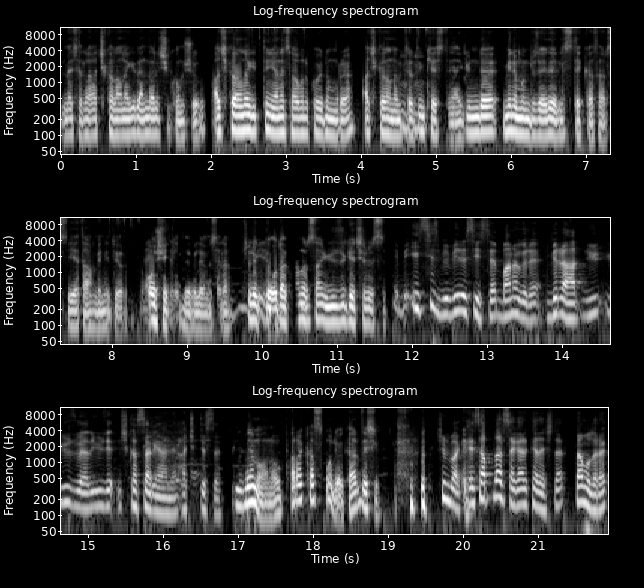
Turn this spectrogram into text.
mesela açık alana gidenler için konuşuyorum. Açık alana gittin yan hesabını koydun buraya. Açık alana bitirdin kestin. Yani günde minimum düzeyde 50 stack kasarsın diye tahmin ediyorum. Evet, o işte. şekilde bile mesela. Sürekli Bilmiyorum. odaklanırsan yüzü geçirirsin. E, Bir işsiz bir birisi ise bana göre bir rahat y- 100 veya da 170 kasar yani açıkçası. Deme onu. O para kasma oluyor kardeşim. Şimdi bak hesaplarsak arkadaşlar tam olarak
